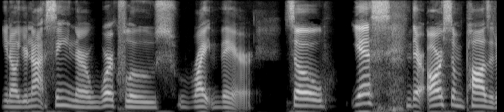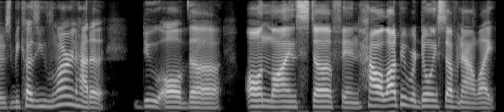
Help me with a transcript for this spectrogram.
You know, you're not seeing their workflows right there. So, yes, there are some positives because you learn how to do all the online stuff and how a lot of people are doing stuff now, like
